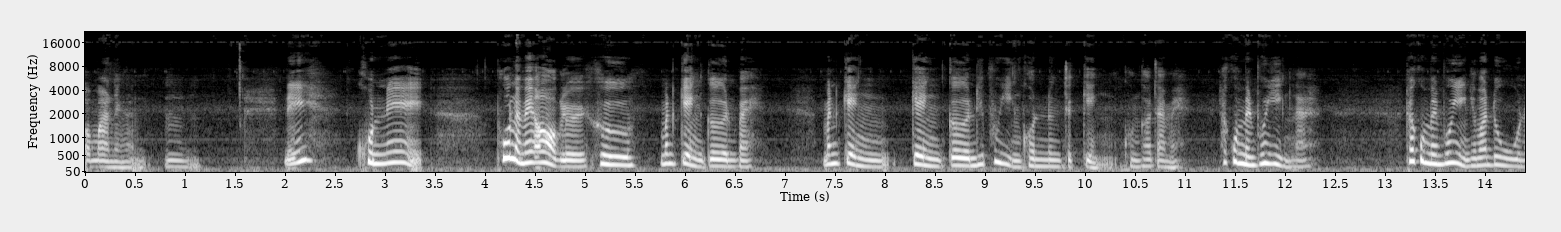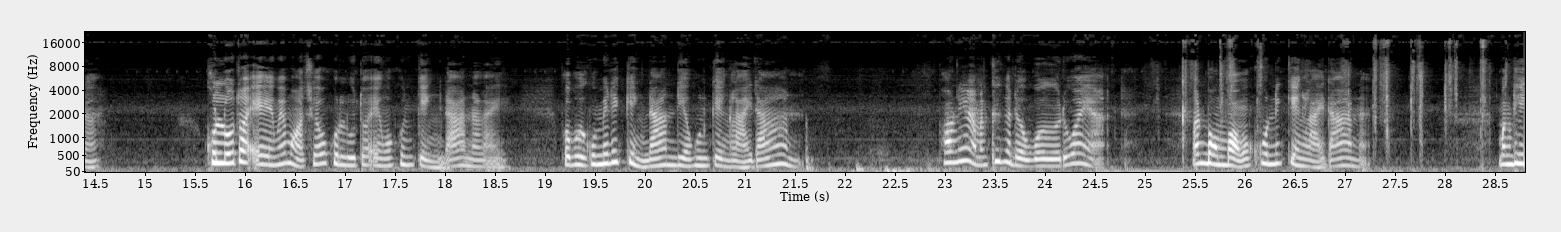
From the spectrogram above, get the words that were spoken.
ประมาณอย่างนั้น อืม นี่คุณนี่ พูดอะไรไม่ออกเลยคือ มันเก่งเกินไป มันเก่งเก่งเกินที่ผู้หญิงคนหนึ่งจะเก่ง คุณเข้าใจไหม ถ้าคุณเป็นผู้หญิงนะ ถ้าคุณเป็นผู้หญิงที่มาดูนะ คุณรู้ตัวเองแม่หมอเชื่อว่าคุณรู้ตัวเองว่าคุณเก่งด้านอะไรเผื่อๆคุณไม่ได้เก่งด้านเดียวคุณเก่งหลายด้าน เพราะเนี่ยมันขึ้นกับเดอะเวอร์ด้วยอะ่ะ มันบ่งบอกว่าคุณนี่เก่งหลายด้านอะ่ะ บางที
